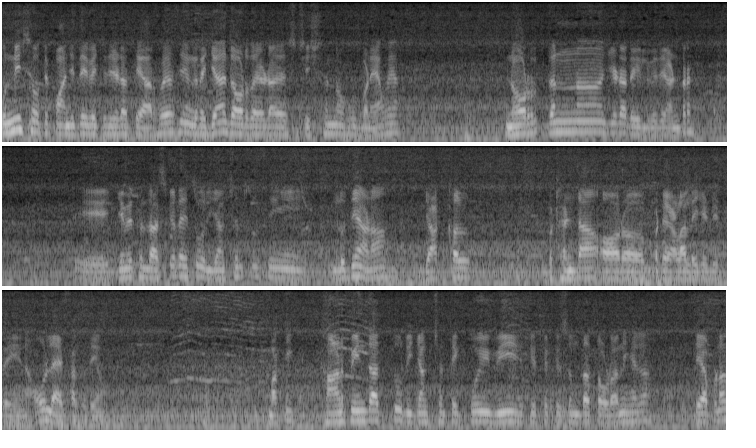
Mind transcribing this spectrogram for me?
1905 ਦੇ ਵਿੱਚ ਜਿਹੜਾ ਤਿਆਰ ਹੋਇਆ ਸੀ, ਅੰਗਰੇਜ਼ਾਂ ਦੇ ਦੌਰ ਦਾ ਜਿਹੜਾ ਸਟੇਸ਼ਨ ਉਹ ਬਣਿਆ ਹੋਇਆ। ਨਾਰਦਰਨ ਜਿਹੜਾ ਰੇਲਵੇ ਦੇ ਅੰਡਰ। ਤੇ ਜਿਵੇਂ ਤੁਹਾਨੂੰ ਦੱਸ ਕੇ ਹਟਿਆ, ਧੂਰੀ ਜੰਕਸ਼ਨ ਤੋਂ ਤੁਸੀਂ ਲੁਧਿਆਣਾ, ਜਾਖਲ, ਬਠਿੰਡਾ ਔਰ ਪਟਿਆਲਾ ਲਈ ਜਿਹੜੀ ਟ੍ਰੇਨ ਆ, ਉਹ ਲੈ ਸਕਦੇ ਹੋ। ਬਾਕੀ ਖਾਣ ਪੀਣ ਦਾ ਧੂਰੀ ਜੰਕਸ਼ਨ ਤੇ ਕੋਈ ਵੀ ਕਿਸੇ ਕਿਸਮ ਦਾ ਤੋੜਾ ਨਹੀਂ ਹੈਗਾ ਤੇ ਆਪਣਾ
